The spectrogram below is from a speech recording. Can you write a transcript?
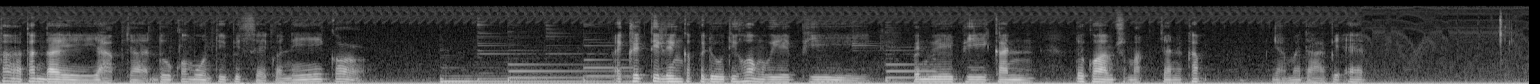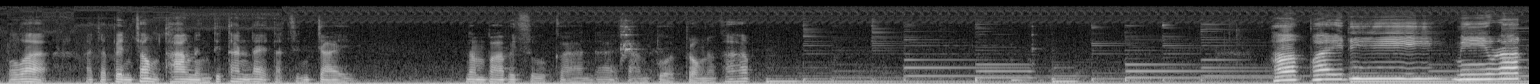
ถ้าท่านใดอยากจะดูข้อมูลที่พิเศษกว่านี้ก็ไอ้คลิกที่ลิงก์ก็ไปดูที่ห้อง VIP เป็น VIP กัน ด้วยความสมัครใจนะครับ อย่ามาด่าพี่แอด เพราะว่าอาจจะเป็นช่องทางหนึ่งที่ท่านได้ตัดสินใจนำพาไปสู่การได้สามตัวตรงนะครับ หากภัยดีมีรัก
